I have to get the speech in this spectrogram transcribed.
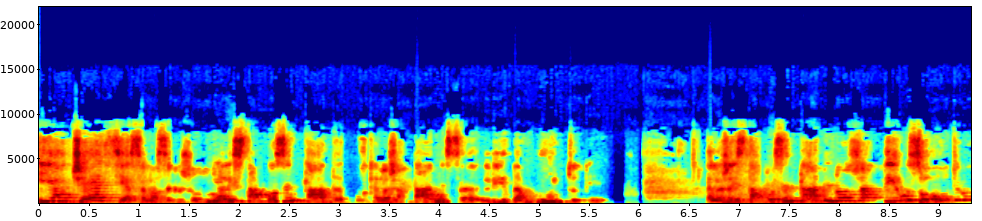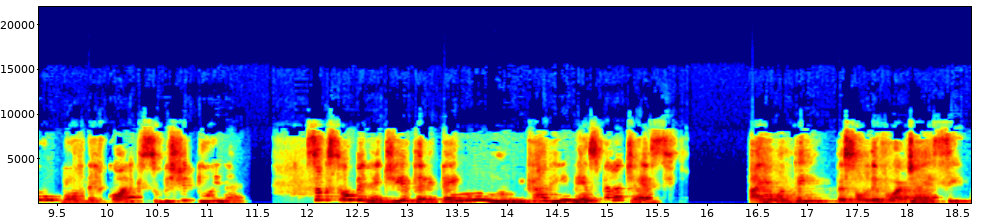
E a Jessie, essa nossa cachorrinha, ela está aposentada, porque ela já está nessa lida há muito tempo. Ela já está aposentada e nós já temos outro Border Collie que substitui, né? Só que o São Benedito, ele tem um carinho imenso pela Jessie. Aí ontem o pessoal levou a Jessie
